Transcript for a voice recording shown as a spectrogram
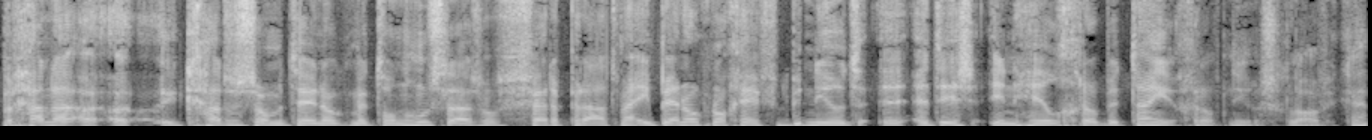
We gaan, uh, ik ga er zo meteen ook met Ton Hoeslaas over verder praten. Maar ik ben ook nog even benieuwd. Uh, het is in heel Groot-Brittannië groot nieuws, geloof ik, hè?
